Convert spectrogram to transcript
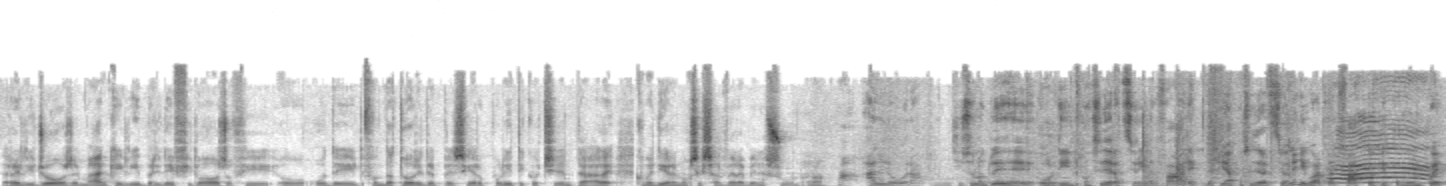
religiose, ma anche i libri dei filosofi o, o, dei fondatori del pensiero politico occidentale, come dire, non si salverebbe nessuno. No? Ma allora, ci sono due ordini di considerazioni da fare. La prima considerazione riguarda il fatto che comunque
